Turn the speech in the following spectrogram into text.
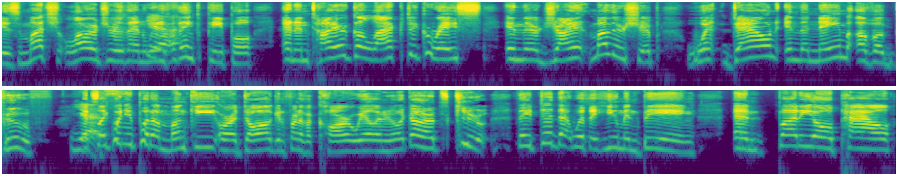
is much larger than we think, people. An entire galactic race in their giant mothership went down in the name of a goof. Yes. It's like when you put a monkey or a dog in front of a car wheel and you're like, oh, it's cute. They did that with a human being, and buddy old pal,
